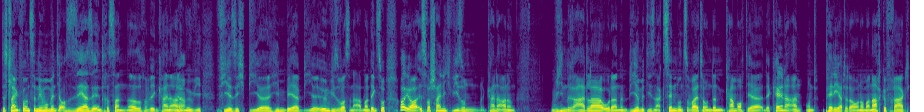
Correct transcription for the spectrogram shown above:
das klang für uns in dem Moment ja auch sehr, sehr interessant, ne? So von wegen, keine Ahnung, Ja. irgendwie Pfirsichbier, Himbeerbier, irgendwie sowas in der Art. Man denkt so, oh ja, ist wahrscheinlich wie so ein, keine Ahnung, wie ein Radler oder ein Bier mit diesen Akzenten und so weiter. Und dann kam auch der, der Kellner an und Paddy hatte da auch nochmal nachgefragt.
